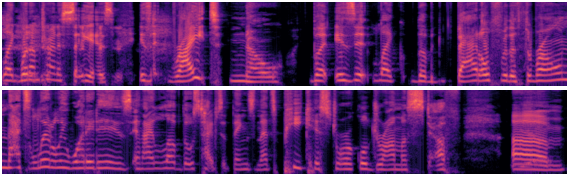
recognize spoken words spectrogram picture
like what I'm trying to say is, is it right? No. But is it like the battle for the throne? That's literally what it is. And I love those types of things. And that's peak historical drama stuff. Yeah. Um,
